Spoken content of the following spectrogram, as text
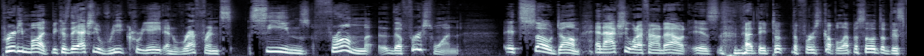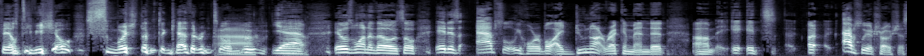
Pretty much, because they actually recreate and reference scenes from the first one. It's so dumb. And actually, what I found out is that they took the first couple episodes of this failed TV show, smushed them together into Ah, a movie. Yeah, it was one of those. So it is absolutely horrible. I do not recommend it. Um, it it's uh, absolutely atrocious.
